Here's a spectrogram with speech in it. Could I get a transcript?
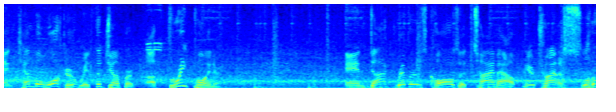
And Kemba Walker with the jumper. A three-pointer. And Doc Rivers calls a timeout. Here trying to slow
